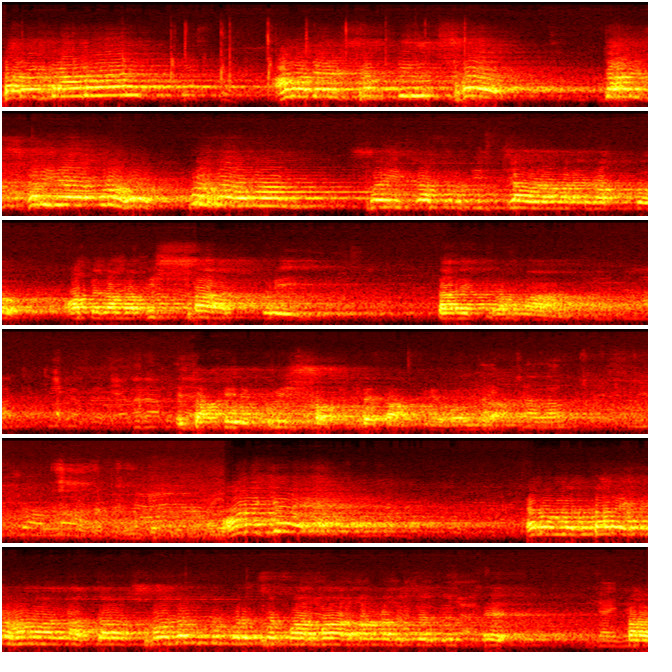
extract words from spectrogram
তারেক রহমান, আমাদের শক্তির উৎস, যার শরীরে প্রবহমান শহীদ রাষ্ট্রপতি জিয়াউর রহমানের রক্ত, অতএব আমরা বিশ্বাস করি তারেক রহমান। জাতির ভবিষ্যৎ নেতা, প্রিয় বন্ধুরা। অনেকে এবং তারেক রহমান যারা ষড়যন্ত্র করেছে বারবার বাংলাদেশের বিরুদ্ধে তারা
